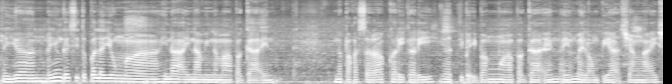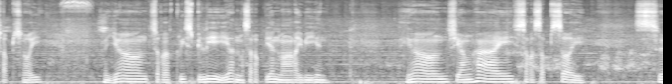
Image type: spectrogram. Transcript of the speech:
Ayun. Ayun guys, ito pala yung mga hinaay namin na mga pagkain. Napakasarap, kari-kari at iba-ibang mga pagkain. Ayun, may lumpia, Shanghai, Sapsoy. Ayun, saka crispy lee. Yan, masarap yan mga kaibigan. Ayun, Shanghai, saka Sapsoy. So,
